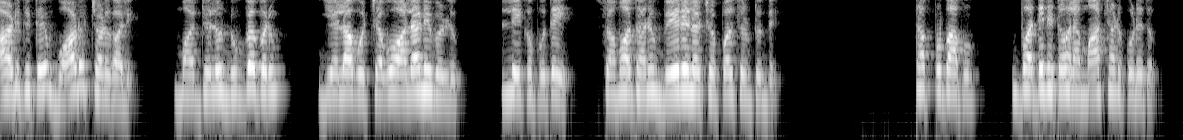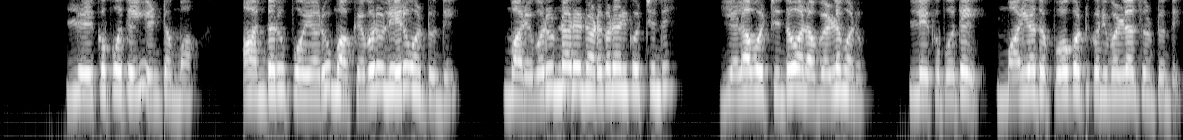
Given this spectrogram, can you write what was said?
అడిగితే వాడొచ్చి అడగాలి మధ్యలో నువ్వెవరు? ఎలా వచ్చావో అలానే వెళ్ళు. లేకపోతే సమాధానం వేరేలా చెప్పాల్సి ఉంటుంది తప్పు బాబు వదినతో అలా మాట్లాడకూడదు. లేకపోతే ఏంటమ్మా? అందరూ పోయారు మాకెవరూ లేరు అంటుంది. మరెవరున్నారని అడగడానికి వచ్చింది? ఎలా వచ్చిందో అలా వెళ్ళమను. లేకపోతే మర్యాద పోగొట్టుకుని వెళ్ళాల్సి ఉంటుంది.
